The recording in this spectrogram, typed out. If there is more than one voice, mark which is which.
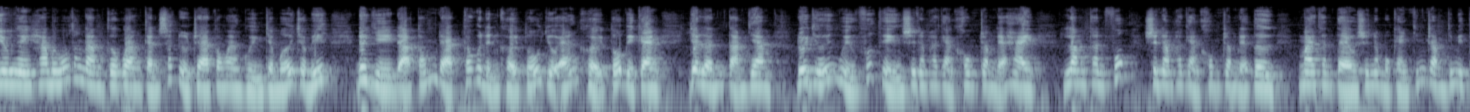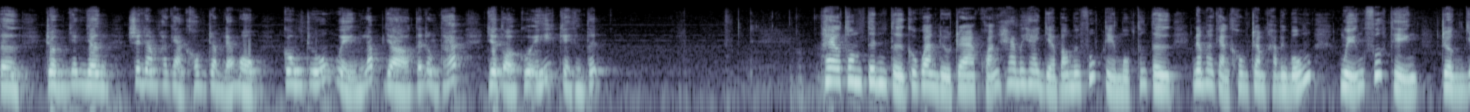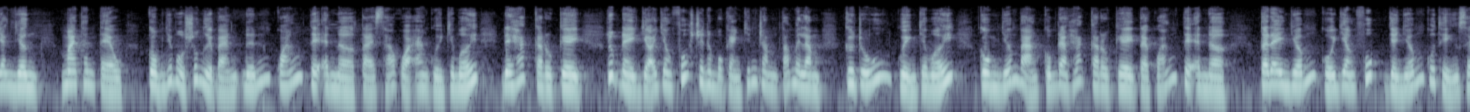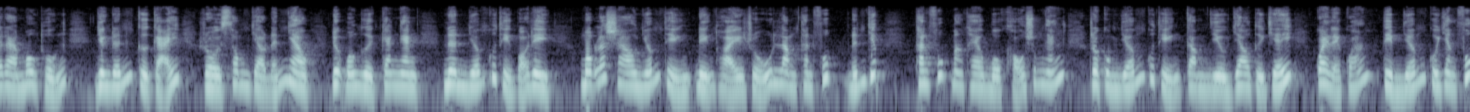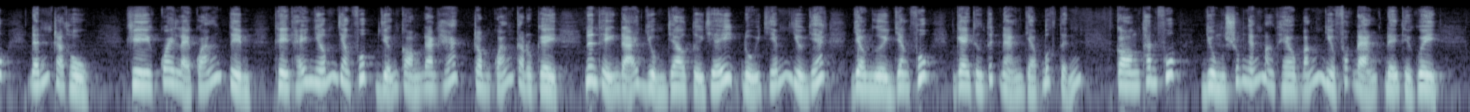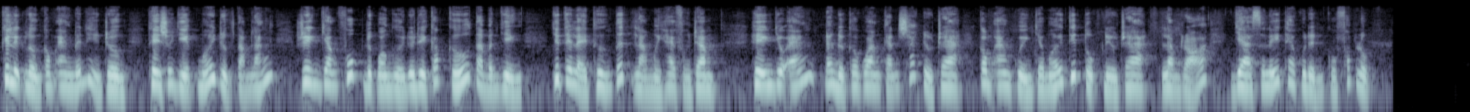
Speaker 1: Chiều ngày 21 tháng 5, cơ quan cảnh sát điều tra công an huyện Chợ Mới cho biết, đơn vị đã tống đạt các quyết định khởi tố vụ án khởi tố bị can và lệnh tạm giam đối với Nguyễn Phước Thiện sinh năm 2002, Lâm Thanh Phúc sinh năm 2004, Mai Thanh Tẹo sinh năm 1994, Trần Văn Nhân sinh năm 2001, cùng trú huyện Lấp Giò, tỉnh Đồng Tháp về tội cố ý gây thương tích.
Speaker 2: Theo thông tin từ cơ quan điều tra, khoảng 22 giờ 30 phút ngày 1 tháng 4 năm 2024, Nguyễn Phước Thiện, Trần Giang Nhân, Mai Thanh Tèo cùng với một số người bạn đến quán TN tại xã Hòa An, huyện Chợ Mới để hát karaoke. Lúc này Võ Văn Phúc sinh năm 1985, cư trú huyện Chợ Mới, cùng nhóm bạn cũng đang hát karaoke tại quán TN. Tại đây, nhóm của Giang Phúc và nhóm của Thiện xảy ra mâu thuẫn, dẫn đến cự cãi, rồi xông vào đánh nhau, được mọi người can ngăn nên nhóm của Thiện bỏ đi. Một lát sau, nhóm Thiện điện thoại rủ Lâm Thanh Phúc đến giúp. Thanh Phúc mang theo một khẩu súng ngắn, rồi cùng nhóm của Thiện cầm nhiều dao tự chế, quay lại quán tìm nhóm của Giang Phúc đánh trả thù. Khi quay lại quán tìm thì thấy nhóm Giang Phúc vẫn còn đang hát trong quán karaoke nên Thiện đã dùng dao tự chế đuổi chém nhiều nhát vào người Giang Phúc gây thương tích nặng và bất tỉnh. Còn Thanh Phúc dùng súng ngắn mang theo bắn nhiều phát đạn để thị quy. Khi lực lượng công an đến hiện trường thì sự việc mới được tạm lắng. Riêng Giang Phúc được mọi người đưa đi cấp cứu tại bệnh viện với tỷ lệ thương tích là 12%. Hiện vụ án đang được cơ quan cảnh sát điều tra, công an huyện Chợ Mới tiếp tục điều tra, làm rõ và xử lý theo quy định của pháp luật.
